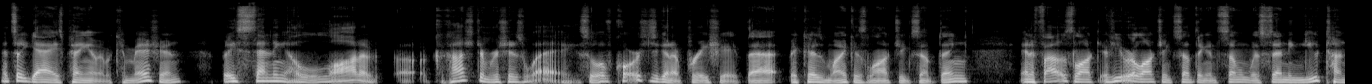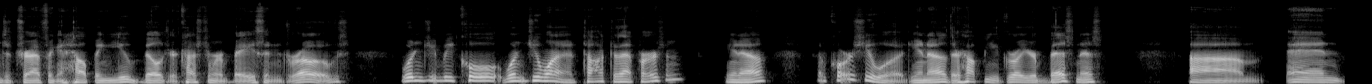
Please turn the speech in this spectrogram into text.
And so, yeah, he's paying him a commission, but he's sending a lot of uh, customers his way. So, of course, he's going to appreciate that because Mike is launching something. And if I was launch, if you were launching something and someone was sending you tons of traffic and helping you build your customer base in droves, wouldn't you be cool? Wouldn't you want to talk to that person? You know? Of course you would. You know, they're helping you grow your business. Um, and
